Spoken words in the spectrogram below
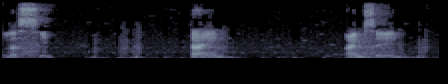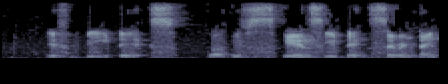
plus C, time, I'm saying if B takes, uh, if A and C takes 7 time,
